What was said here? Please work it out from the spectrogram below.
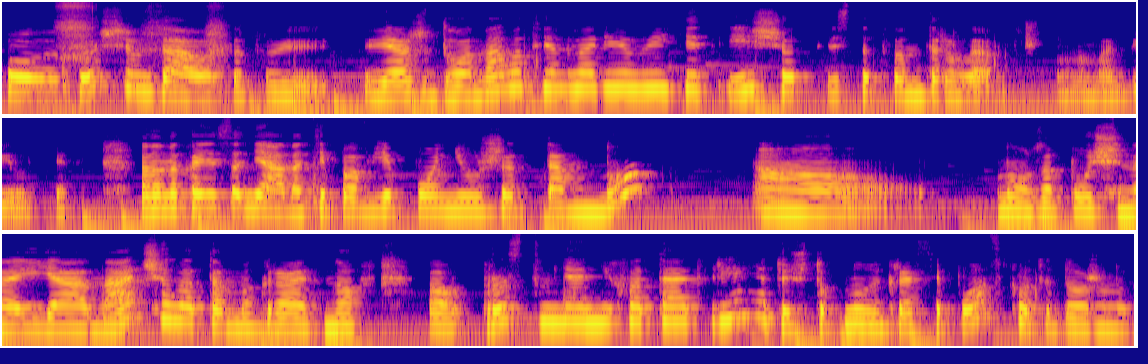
Вот, в общем, да, вот это я жду. Она вот в январе выйдет. И еще Twisted Wonderland, что на мобилке. Она наконец-то, не, она типа в Японии уже давно а, ну, запущена, и я начала там играть, но а, просто у меня не хватает времени, то есть, чтобы, ну, играть с японского, ты должен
